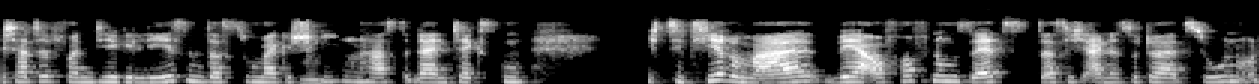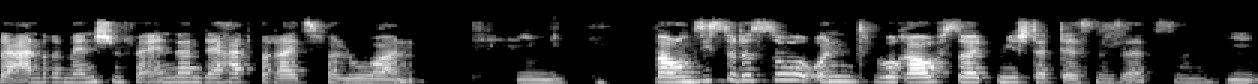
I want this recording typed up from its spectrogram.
Ich hatte von dir gelesen, dass du mal hm. geschrieben hm. hast in deinen Texten, ich zitiere mal, wer auf Hoffnung setzt, dass sich eine Situation oder andere Menschen verändern, der hat bereits verloren. Mhm. Warum siehst du das so und worauf sollten wir stattdessen setzen? Hm.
